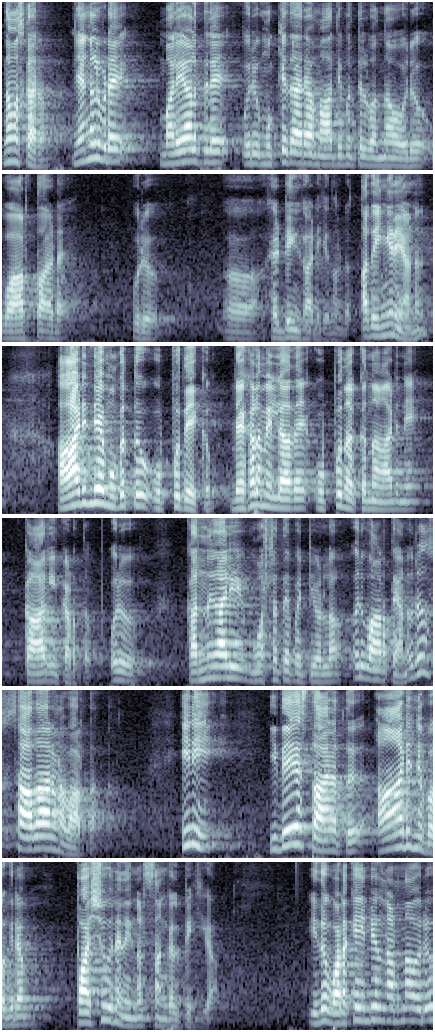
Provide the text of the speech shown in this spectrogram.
നമസ്കാരം. ഞങ്ങളിവിടെ മലയാളത്തിലെ ഒരു മുഖ്യധാര മാധ്യമത്തിൽ വന്ന ഒരു വാർത്തയുടെ ഒരു ഹെഡിങ് കാണിക്കുന്നുണ്ട്. അതിങ്ങനെയാണ്? ആടിന്റെ മുഖത്ത് ഉപ്പ് തേക്കും ബഹളമില്ലാതെ ഉപ്പ് നക്കുന്ന ആടിനെ കാറിൽ കടത്തും. ഒരു കന്നുകാലി മോഷണത്തെ പറ്റിയുള്ള ഒരു വാർത്തയാണ് ഒരു സാധാരണ വാർത്ത. ഇനി ഇതേ സ്ഥാനത്ത് ആടിന് പകരം പശുവിനെ നിങ്ങൾ സങ്കല്പിക്കുക ഇത് വടക്കേ ഇന്ത്യയിൽ നടന്ന ഒരു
